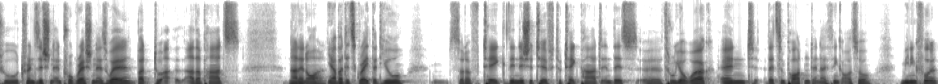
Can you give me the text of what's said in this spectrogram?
to transition and progression as well, but to other parts, not at all. Yeah, but it's great that you sort of take the initiative to take part in this uh, through your work, and that's important and I think also meaningful.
